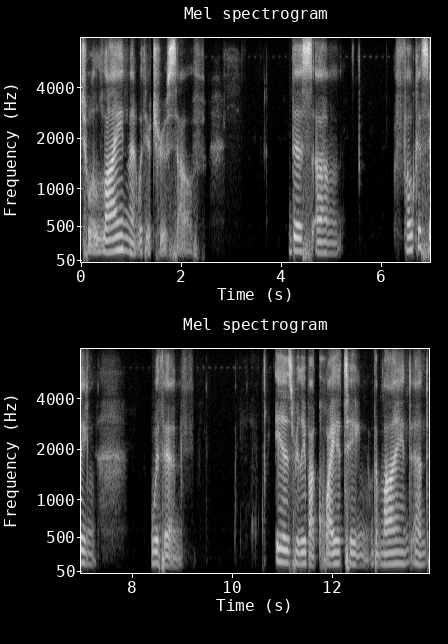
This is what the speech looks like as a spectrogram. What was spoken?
to alignment with your true self. This um, focusing within is really about quieting the mind and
